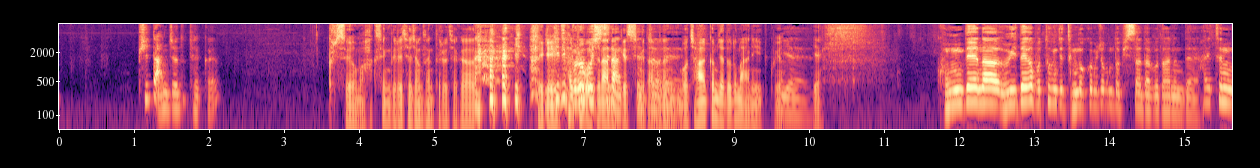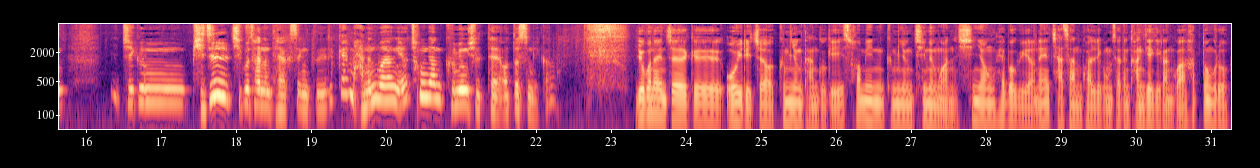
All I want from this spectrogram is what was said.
빚 안 져도 될까요? 글쎄요, 뭐 학생들의 재정 상태를 제가 되게 살펴보진 않았겠습니다만, 않겠죠. 네. 뭐 장학금 제도도 많이 있고요. 예. 예. 공대나 의대가 보통 이제 등록금이 조금 더 비싸다고도 하는데 하여튼 지금 빚을 지고 사는 대학생들이 꽤 많은 모양이에요. 청년 금융 실태 어떻습니까? 요번에 이제 그 5일이죠. 금융당국이 서민금융진흥원, 신용회복위원회, 자산관리공사 등 관계기관과 합동으로 어,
